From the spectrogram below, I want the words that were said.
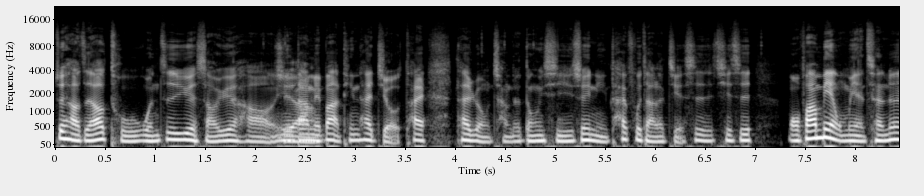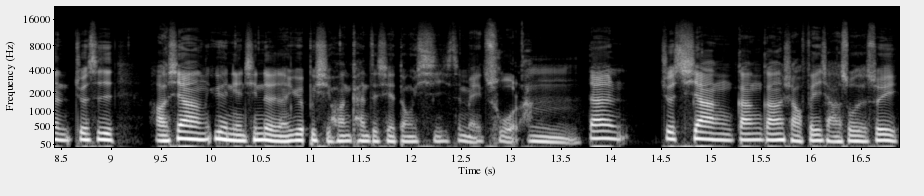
最好只要图文字越少越好，因为大家没办法听太久、太太冗长的东西，所以你太复杂的解释，其实某方面我们也承认，就是好像越年轻的人越不喜欢看这些东西是没错啦。嗯，但就像刚刚小飞侠说的，所以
